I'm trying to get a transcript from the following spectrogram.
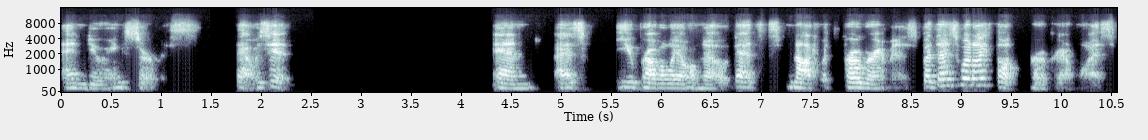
and doing service. That was it. And as you probably all know, that's not what the program is, but that's what I thought the program was.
